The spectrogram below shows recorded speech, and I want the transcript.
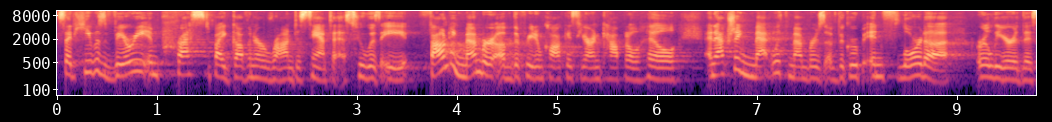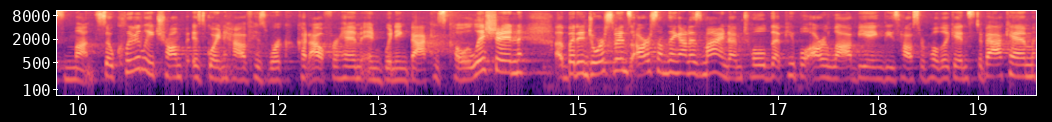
said he was very impressed by Governor Ron DeSantis, who was a founding member of the Freedom Caucus here on Capitol Hill and actually met with members of the group in Florida earlier this month. So clearly, Trump is going to have his work cut out for him in winning back his coalition. Uh, but endorsements are something on his mind. I'm told that people are lobbying these House Republicans to back him.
